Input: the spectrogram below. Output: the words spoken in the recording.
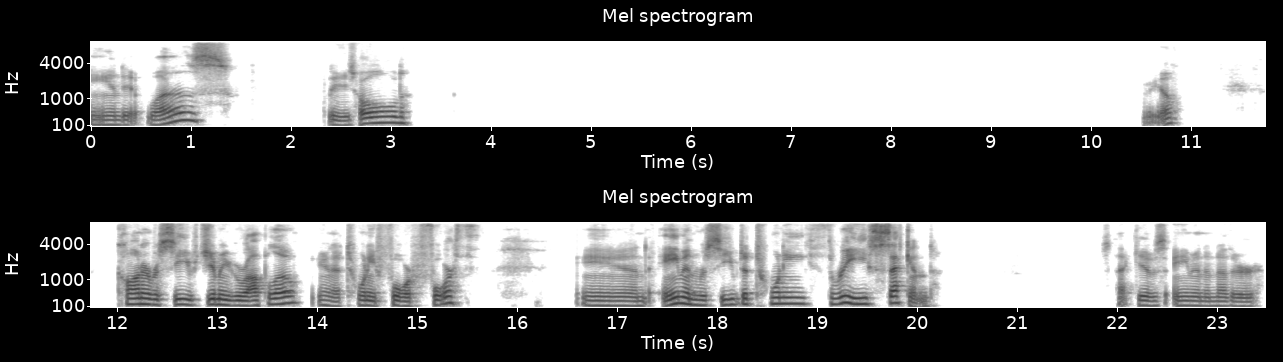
And it was, please hold. Here we go. Connor received Jimmy Garoppolo in a 24 fourth, and Eamon received a 23 second. So that gives Eamon another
